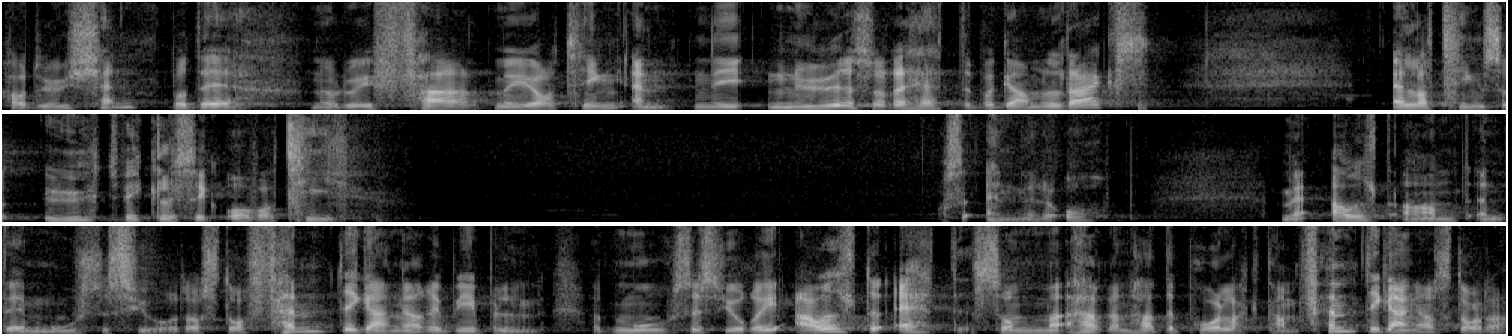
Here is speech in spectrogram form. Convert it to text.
Har du kjent på det når du er i ferd med å gjøre ting, enten i nuet, som det heter på gammeldags, eller ting som utvikler seg over tid? Og så ender det opp med alt annet enn det Moses gjorde. Det står 50 ganger i Bibelen at Moses gjorde i alt og ett som Herren hadde pålagt ham. 50 ganger står det.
